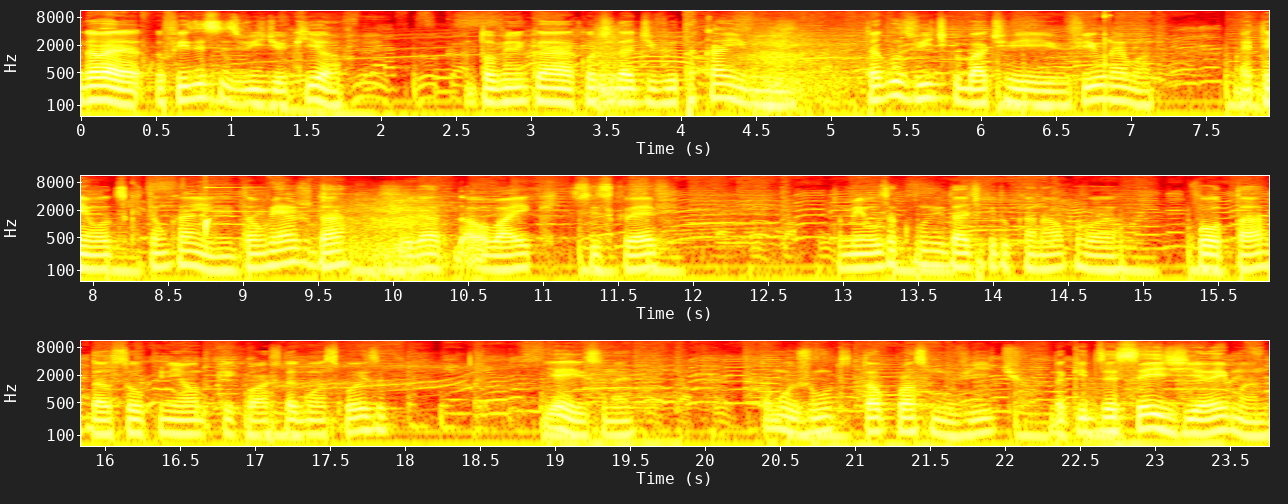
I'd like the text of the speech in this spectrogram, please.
Galera, eu fiz esses vídeos aqui, ó. Eu tô vendo que a quantidade de view tá caindo, né? Tem alguns vídeos que bate view, né, mano? Mas tem outros que estão caindo. Então vem ajudar, tá Dá o like, se inscreve. Também usa a comunidade aqui do canal pra voltar, dar a sua opinião do que, que eu acho de algumas coisas. E é isso, né? Tamo junto, até o próximo vídeo. Daqui 16 dias, hein, mano?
